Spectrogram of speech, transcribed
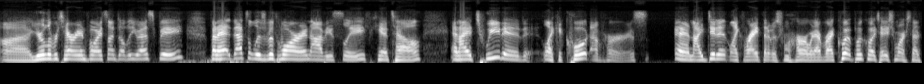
Uh, your libertarian voice on WSB, but I, that's Elizabeth Warren, obviously, if you can't tell. And I tweeted like a quote of hers, and I didn't like write that it was from her or whatever. I quit, put quotation marks on.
